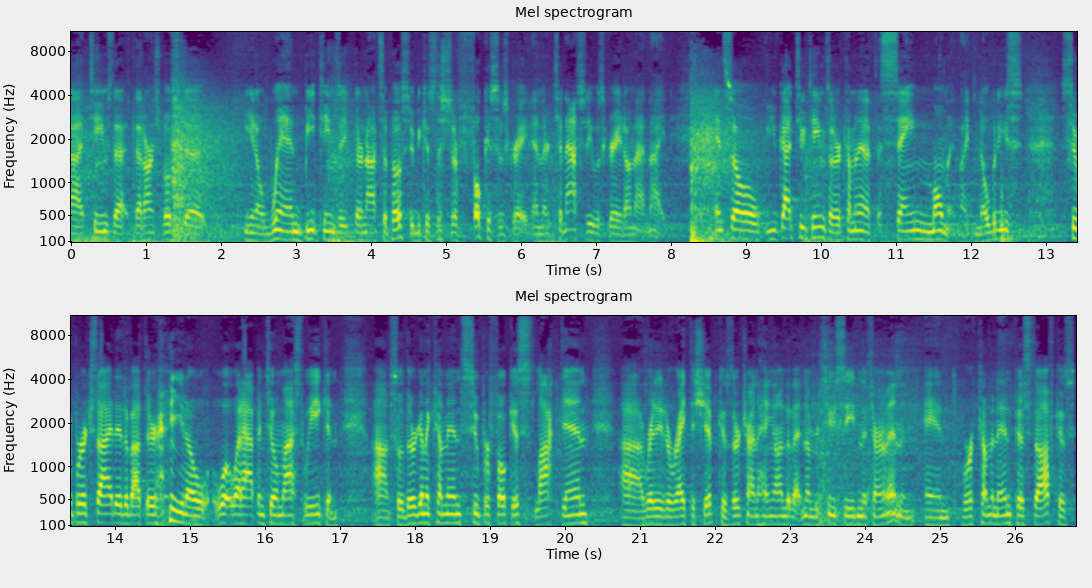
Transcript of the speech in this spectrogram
uh, teams that, that aren't supposed to, you know, win, beat teams that they're not supposed to because this, their focus is great and their tenacity was great on that night. And so you've got two teams that are coming in at the same moment. Like nobody's super excited about their, you know, what, what happened to them last week. And um, so they're going to come in super focused, locked in, uh, ready to right the ship because they're trying to hang on to that number two seed in the tournament. And, and we're coming in pissed off because,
